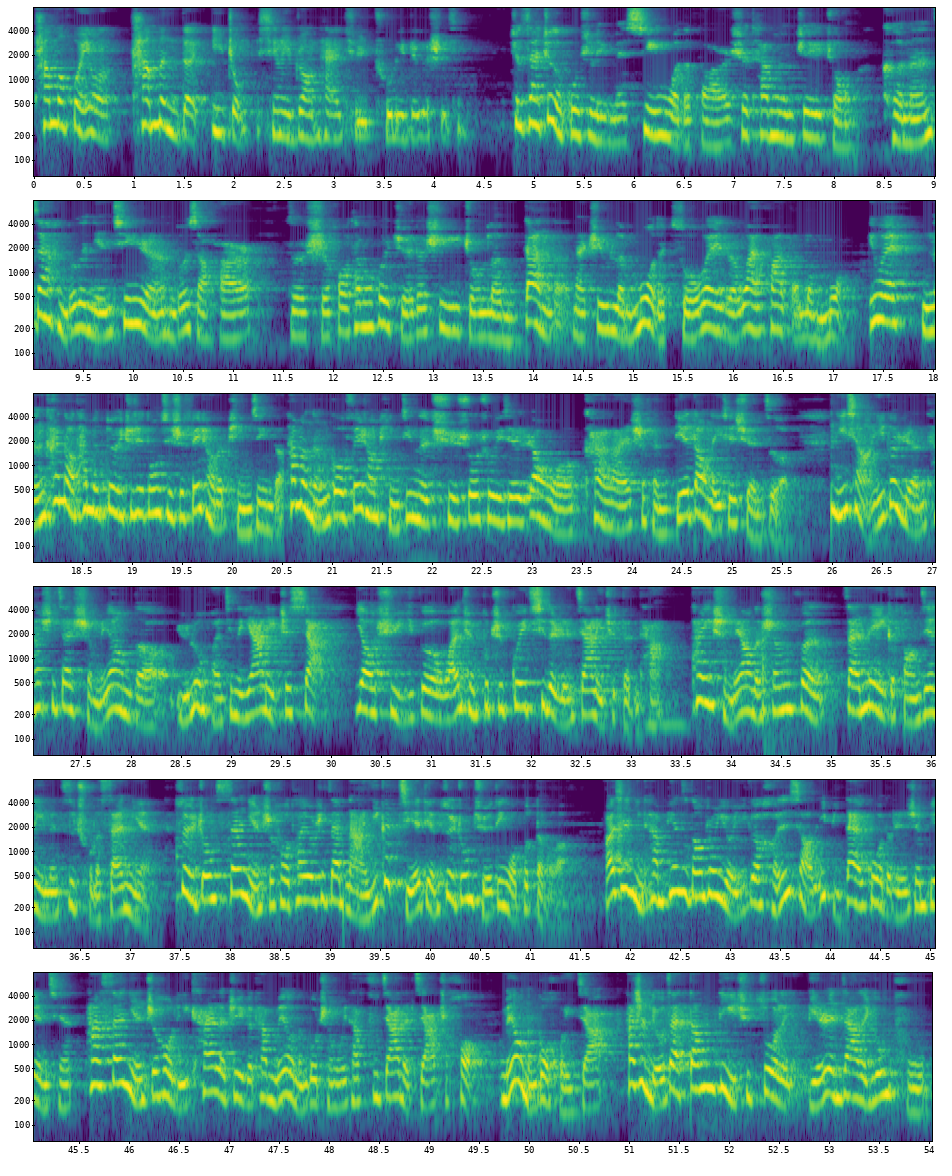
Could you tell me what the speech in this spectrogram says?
他们会用他们的一种心理状态去处理这个事情。就在这个故事里面，吸引我的反而是他们这种可能在很多的年轻人、很多小孩儿。的时候，他们会觉得是一种冷淡的，乃至于冷漠的所谓的外化的冷漠，因为你能看到他们对于这些东西是非常的平静的，他们能够非常平静的去说出一些让我看来是很跌宕的一些选择。你想，一个人他是在什么样的舆论环境的压力之下，要去一个完全不知归期的人家里去等他？他以什么样的身份在那个房间里面自处了三年？最终三年之后，他又是在哪一个节点最终决定我不等了？而且你看片子当中有一个很小的一笔带过的人生变迁，他三年之后离开了这个他没有能够成为他夫家的家之后，没有能够回家，他是留在当地去做了别人家的佣仆。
